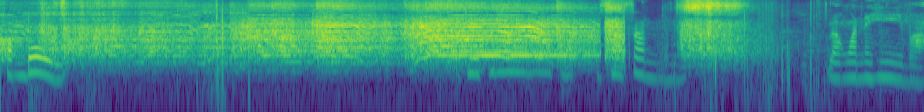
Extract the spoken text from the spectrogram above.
คอมโบ รางวัลในฮีบ่ะ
